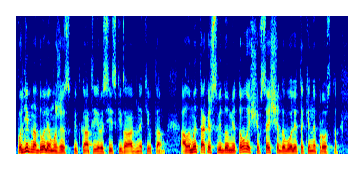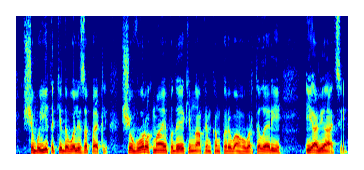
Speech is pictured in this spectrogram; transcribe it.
Подібна доля може спіткати і російських загарбників там. Але ми також свідомі того, що все ще доволі таки непросто, що бої таки доволі запеклі, що ворог має по деяким напрямкам перевагу в артилерії і авіації.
